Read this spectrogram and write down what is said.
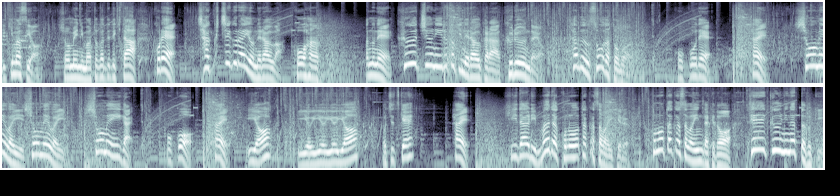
行きますよ正面に的が出てきたこれ着地ぐらいを狙うわ後半あのね、空中にいる時狙うから狂うんだよ。多分そうだと思う。ここで、はい。正面はいい、正面はいい。正面以外。ここ。はい。いいよ。いいよ、いいよ、いいよ、いいよ。落ち着け。はい。左、まだこの高さはいける。この高さはいいんだけど、低空になった時。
